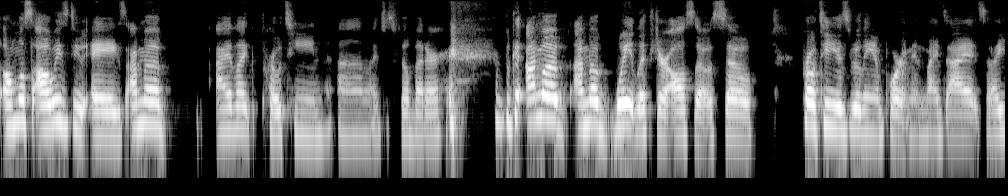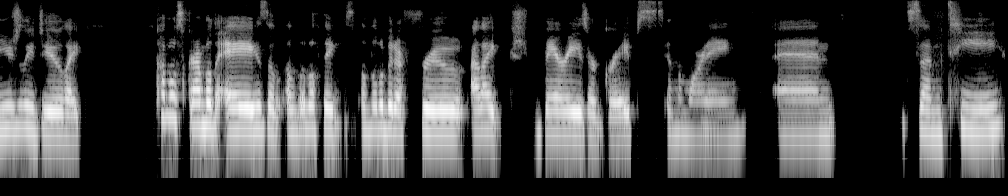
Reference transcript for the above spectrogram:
almost always do eggs. I'm a i like protein um, i just feel better because i'm a i'm a weightlifter also so protein is really important in my diet. So i usually do like couple scrambled eggs a, a little things a little bit of fruit i like berries or grapes in the morning and some tea,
